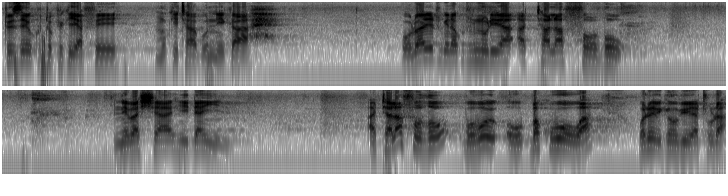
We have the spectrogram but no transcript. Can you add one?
tuzeeyo ku topiki yaffe mu kitaabu nikah olwaliro tugenda kutunulira atalafudu ne bashahidain atalafudu bwoba bakuwoowa waliwo ebigambo byoyatula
